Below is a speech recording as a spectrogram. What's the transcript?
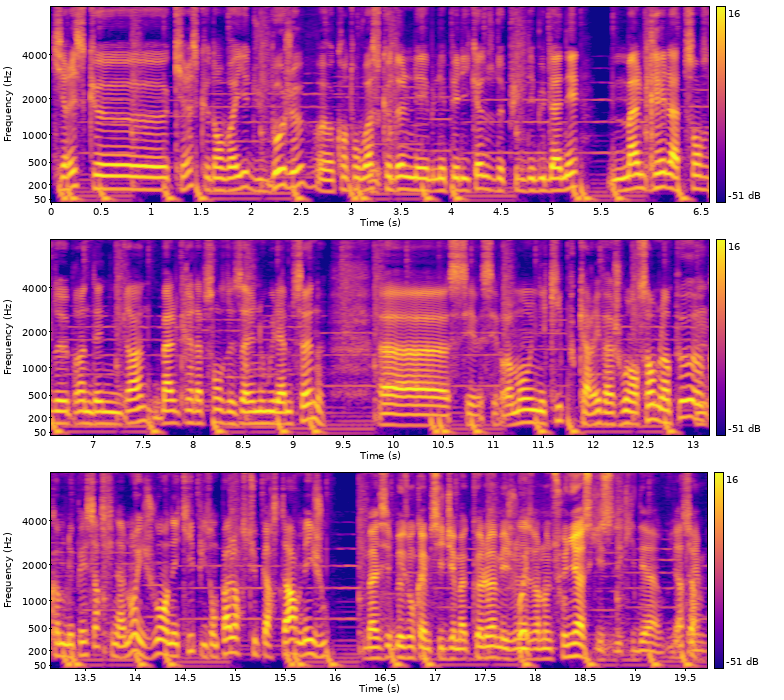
qui risque, euh, qui risque d'envoyer du beau jeu euh, quand on voit Mm. ce que donnent les, les Pelicans depuis le début de l'année, malgré l'absence de Brandon Ingram, malgré l'absence de Zion Williamson. Euh, c'est vraiment une équipe qui arrive à jouer ensemble, un peu euh, Mm. comme les Pacers finalement. Ils jouent en équipe, ils n'ont pas leur superstar, mais ils jouent. Bah, c'est- ils ont quand même CJ McCollum et Jonas Oui. Valanciunas qui, qui, qui- Bien quand sûr. même-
